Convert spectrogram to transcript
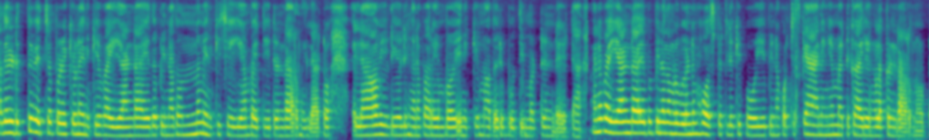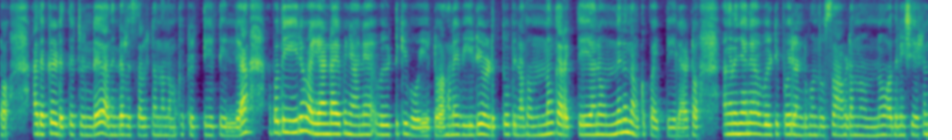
അത് എടുത്ത് വെച്ചപ്പോഴേക്കാണ് എനിക്ക് വയ്യാണ്ടായത്. പിന്നെ അതൊന്നും എനിക്ക് ചെയ്യാൻ പറ്റിയിട്ടുണ്ടായിരുന്നില്ല കേട്ടോ എല്ലാ വീഡിയോയിലും ഇങ്ങനെ പറയുമ്പോൾ എനിക്കും അതൊരു ബുദ്ധിമുട്ടുണ്ട് കേട്ടോ. അങ്ങനെ വയ്യാണ്ടായപ്പോൾ പിന്നെ നമ്മൾ വീണ്ടും ഹോസ്പിറ്റലിലേക്ക് പോയി. പിന്നെ കുറച്ച് സ്കാനിങ്ങും മറ്റു കാര്യങ്ങളൊക്കെ ഉണ്ടായിരുന്നു കേട്ടോ അതൊക്കെ എടുത്തിട്ടുണ്ട്. അതിന്റെ റിസൾട്ടൊന്നും നമുക്ക് കിട്ടിയിട്ടില്ല. അപ്പോൾ തീരെ വയ്യാണ്ടായപ്പോൾ ഞാൻ വീട്ടിലേക്ക് പോയി കേട്ടോ. അങ്ങനെ വീഡിയോ എടുത്തു. പിന്നെ അതൊന്നും കറക്റ്റ് ചെയ്യാനോ ഒന്നിനും നമുക്ക് പറ്റിയില്ല കേട്ടോ. അങ്ങനെ ഞാൻ വീട്ടിൽ പോയി രണ്ട് മൂന്ന് ദിവസം അവിടെ നിന്നു. അതിനുശേഷം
